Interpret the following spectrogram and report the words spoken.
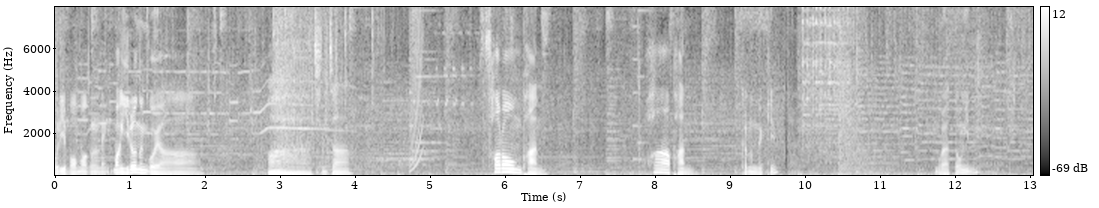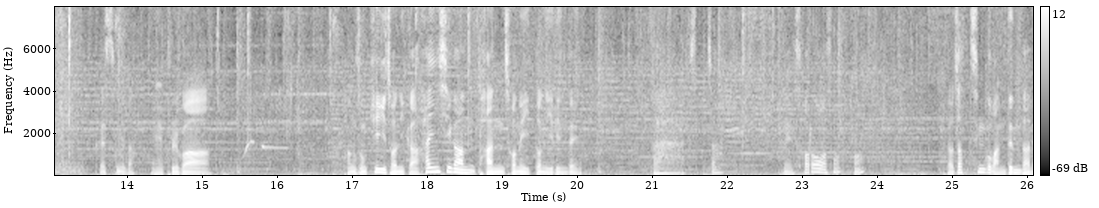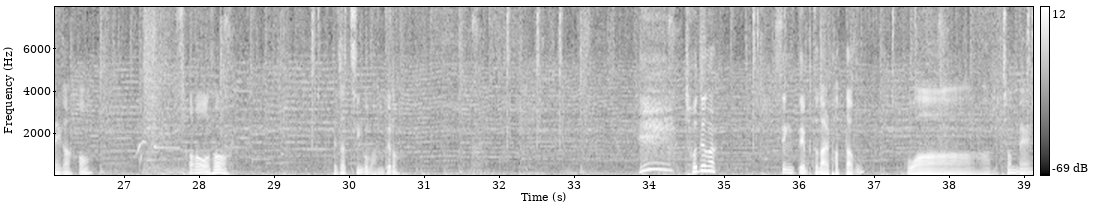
우리 뭐 먹을래? 막 이러는 거야. 와 진짜 서러운 반, 화 반 그런 느낌? 뭐야 똥이네? 그랬습니다. 예, 불과 방송 키기 전이니까 1시간 반 전에 있던 일인데 아 진짜 네 서러워서 어? 여자친구 만든다 내가 어? 서러워서 여자친구 만들어. 초등학생 때부터 날 봤다고? 와 미쳤네.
